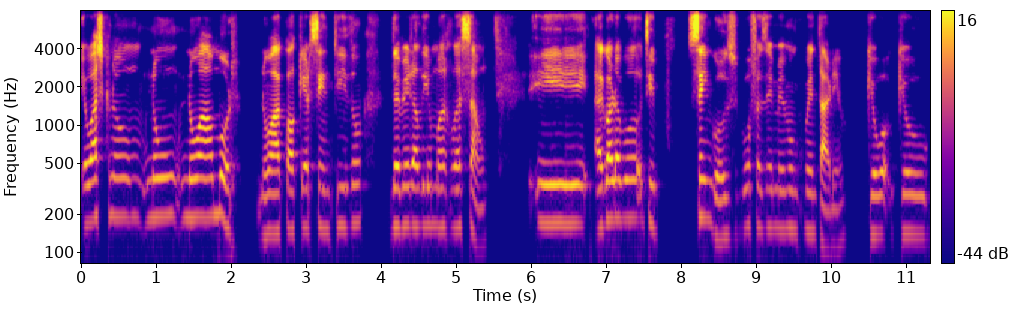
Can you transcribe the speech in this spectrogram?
eu acho que não, não, não há amor, não há qualquer sentido de haver ali uma relação. E agora vou, tipo, sem gozo, vou fazer mesmo um comentário que eu, que eu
